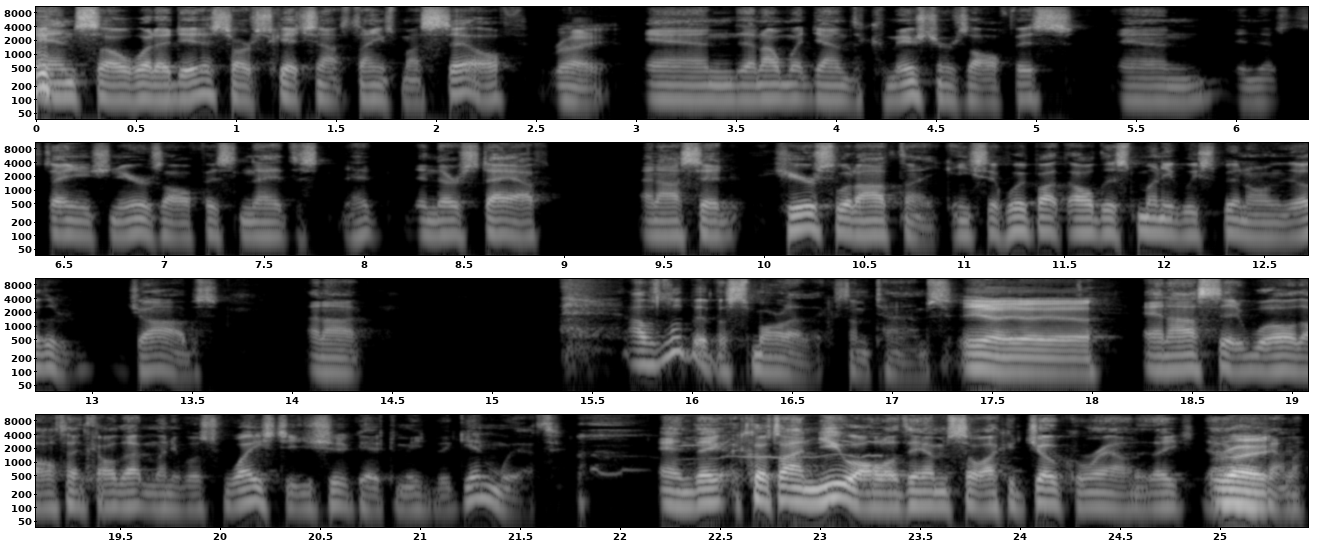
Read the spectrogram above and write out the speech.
and so what I did, I started sketching out things myself. right. And then I went down to the commissioner's office and in the state engineer's office and they had, this, had and their staff. And I said, here's what I think. And he said, what about all this money we spent on the other jobs? And I, I was a little bit of a smart aleck sometimes. Yeah. Yeah. Yeah. And I said, well, I think all that money was wasted. You should have gave it to me to begin with. And they, because I knew all of them, so I could joke around. And they, Right. kinda-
